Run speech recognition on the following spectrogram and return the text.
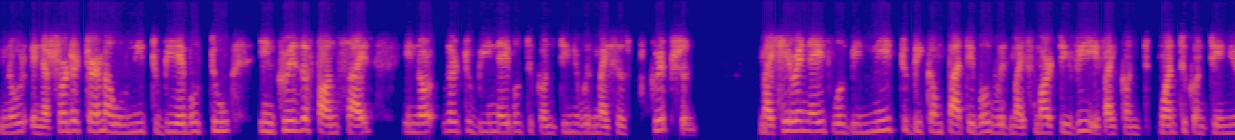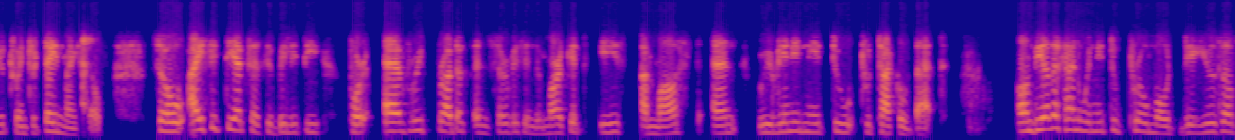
you know, in a shorter term, I will need to be able to increase the font size in order to be able to continue with my subscription. My hearing aid will be need to be compatible with my smart TV if I want to continue to entertain myself. So ICT accessibility for every product and service in the market is a must, and we really need to, to tackle that. On the other hand, we need to promote the use of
